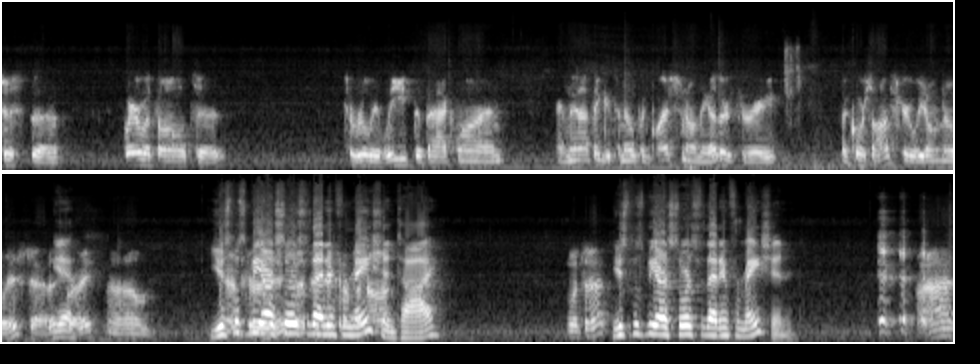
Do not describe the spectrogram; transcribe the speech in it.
just the wherewithal to to really lead the back line. And then I think it's an open question on the other three. Of course, Oscar, we don't know his status, Yeah. right? Um, You're supposed to be our source for that picking up a information. Ty. what's that? You're supposed to be our source for that information. I,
